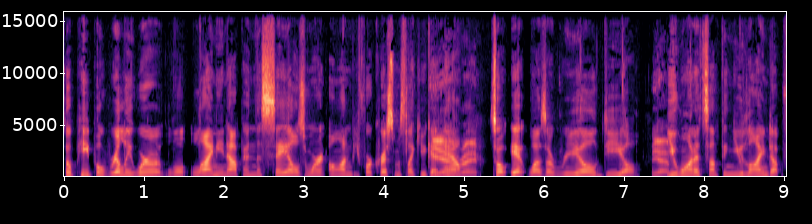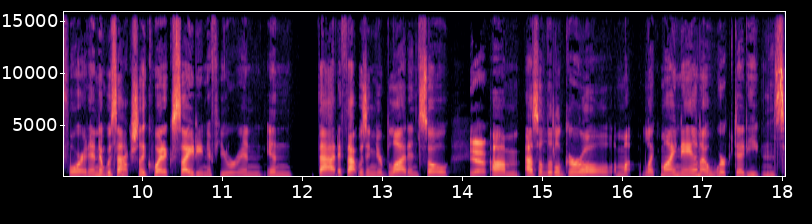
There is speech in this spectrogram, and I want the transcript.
So people really were l- lining up, and the sales weren't on before Christmas like you get Yeah, now. right. So it was a real deal. Yeah. You wanted something, you lined up for it, and it was actually quite exciting if you were in in that, if that was in your blood. And so, Yeah, um, as a little girl, m like my nana worked at Eaton's,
